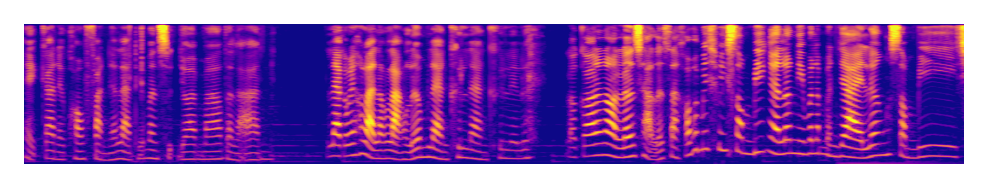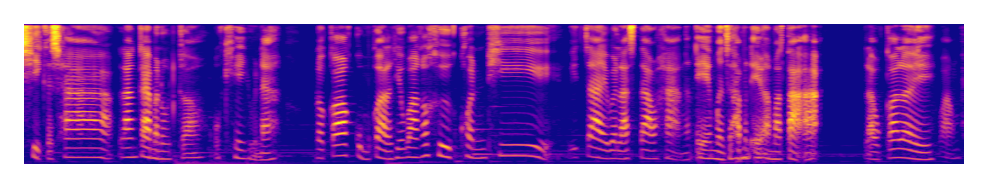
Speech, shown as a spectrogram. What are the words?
เหตุการณ์ในความฝันนี่แหละที่มันสุดยอดมากแต่ละอันแรกก็ไม่เท่าไหร่หลังๆ เริ่มแรงขึ้นแรงขึ้นเรื่อยๆ แล้วก็แน่นอนเรื่องฉากเลือดสาดเขาเพราะม่ใช่ซอมบี้ไงเรื่องนี้เวลาบรรยายเรื่องซอมบี้ฉีกกระชากร่างกายมนุษย์ก็โอเคอยู่นะ แล้วก็กลุ่มก่อนที่ว่าก็คือคนที่วิจัยไวรัสดาวหางนั่นเองเหมือนจะทำเป็นเองอมตะอะเราก็เลยวางแผ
